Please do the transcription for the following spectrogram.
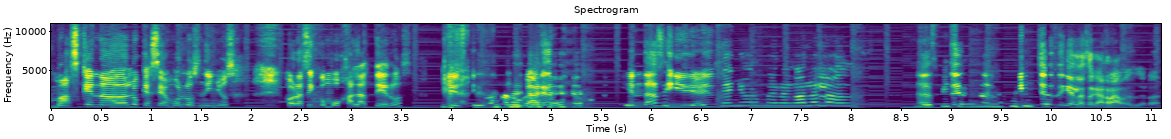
más que nada lo que hacíamos los niños, ahora sí como jalateros, ibas a lugares, tiendas y el señor me regala las, Las pichas. pinches y ya las agarrabas, ¿verdad?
